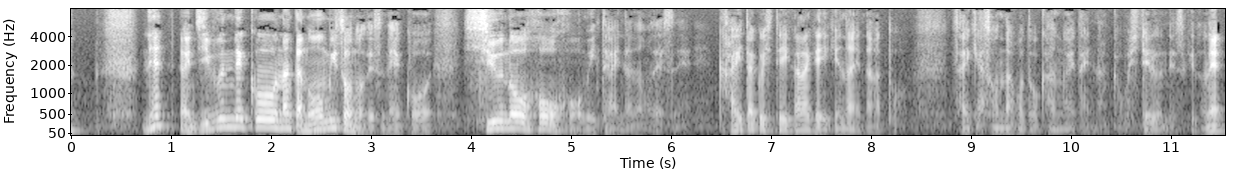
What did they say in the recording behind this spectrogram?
ね。自分でこう、なんか脳みそのですね、こう、収納方法みたいなのをですね、開拓していかなきゃいけないなと、最近はそんなことを考えたりなんかをしてるんですけどね。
